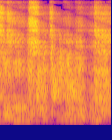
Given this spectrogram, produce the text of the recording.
是是这样的。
